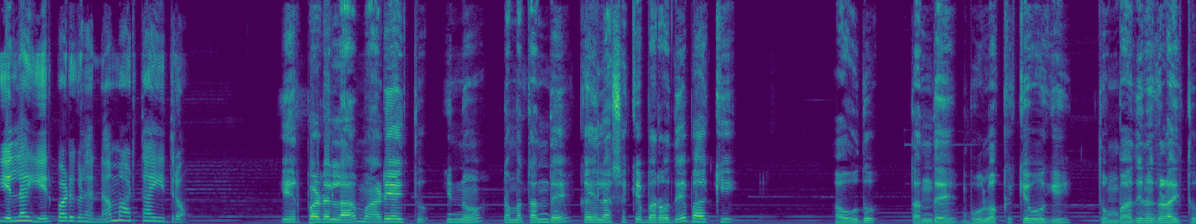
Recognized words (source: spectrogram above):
ಎಲ್ಲ ಏರ್ಪಾಡುಗಳನ್ನ ಮಾಡ್ತಾ ಇದ್ರು. ಏರ್ಪಾಡೆಲ್ಲ ಮಾಡಿ ಆಯ್ತು. ಇನ್ನು ನಮ್ಮ ತಂದೆ ಕೈಲಾಸಕ್ಕೆ ಬರೋದೇ ಬಾಕಿ. ಹೌದು. ತಂದೆ ಭೂಲೋಕಕ್ಕೆ ಹೋಗಿ ತುಂಬಾ ದಿನಗಳಾಯ್ತು.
